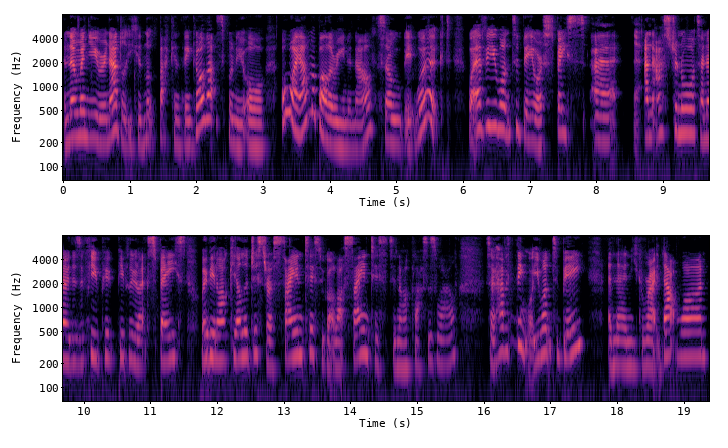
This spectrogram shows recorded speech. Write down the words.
And then when you're an adult, you can look back and think, oh, that's funny. Or, oh, I am a ballerina now. So it worked. Whatever you want to be or a space uh, an astronaut. I know there's a few pe people who like space, maybe an archaeologist or a scientist. We've got a lot of scientists in our class as well. So have a think what you want to be, and then you can write that one.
